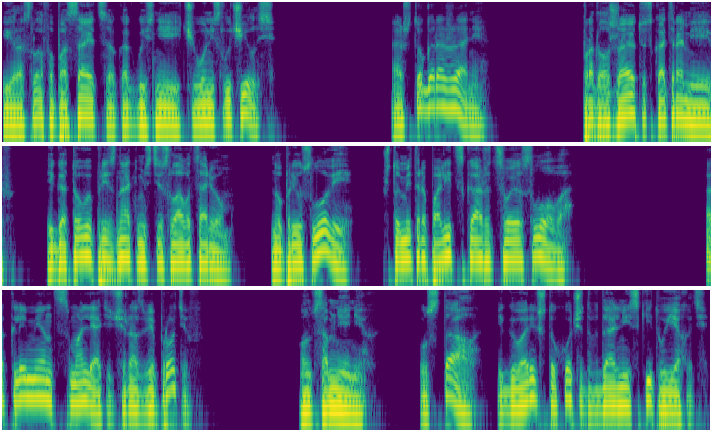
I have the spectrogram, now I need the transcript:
Ярослав опасается, как бы с ней чего не случилось. А что горожане? Продолжают искать Ромеев и готовы признать Мстислава царем, но при условии, что митрополит скажет свое слово. А Климент Смолятич разве против? Он в сомнениях. Устал и говорит, что хочет в дальний скит уехать.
